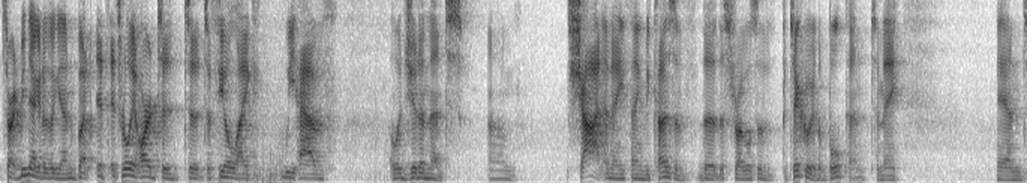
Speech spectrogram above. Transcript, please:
sorry to be negative again, but it's it's really hard to, to, to feel like we have a legitimate um, shot at anything because of the the struggles of particularly the bullpen to me. And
